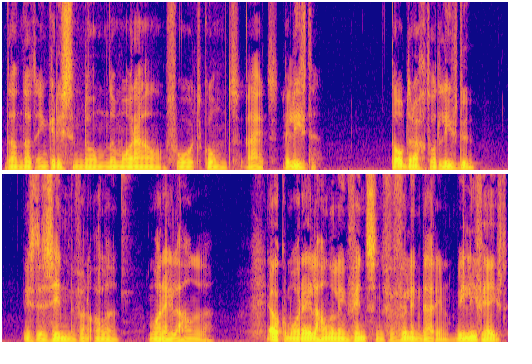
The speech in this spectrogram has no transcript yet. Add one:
dan dat in christendom de moraal voortkomt uit de liefde. De opdracht tot liefde is de zin van alle morele handelen. Elke morele handeling vindt zijn vervulling daarin. Wie lief heeft,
